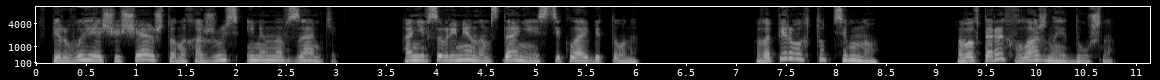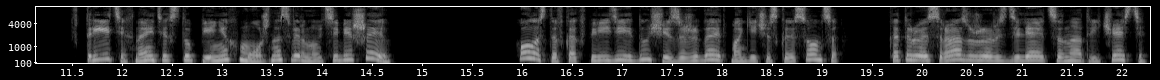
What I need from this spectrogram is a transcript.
впервые ощущаю, что нахожусь именно в замке а не в современном здании из стекла и бетона. Во-первых, тут темно. Во-вторых, влажно и душно. В-третьих, на этих ступенях можно свернуть себе шею. Холостов, как впереди идущий, зажигает магическое солнце, которое сразу же разделяется на три части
